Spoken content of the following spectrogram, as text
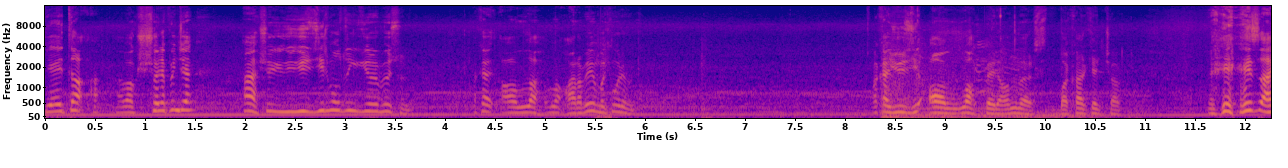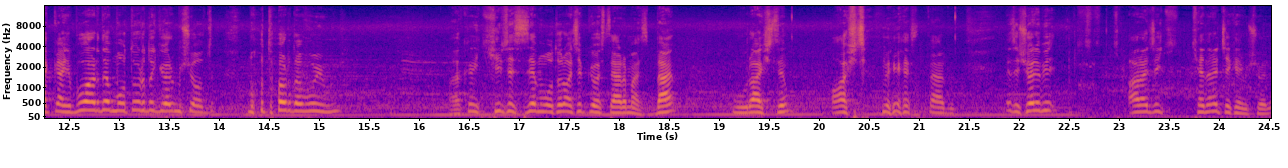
GTA ha, bak şöyle yapınca ha şu 120 olduğunu görebiliyorsun. Bak Allah Allah arabaya mı bakayım oraya bak. Bak 120 Allah belanı versin. Bakarken çarptı. Neyse arkadaşlar bu arada motoru da görmüş olduk. Motor da buymuş. Bakın kimse size motoru açıp göstermez. Ben uğraştım, açtım ve gösterdim. Neyse şöyle bir aracı kenara çekelim şöyle.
